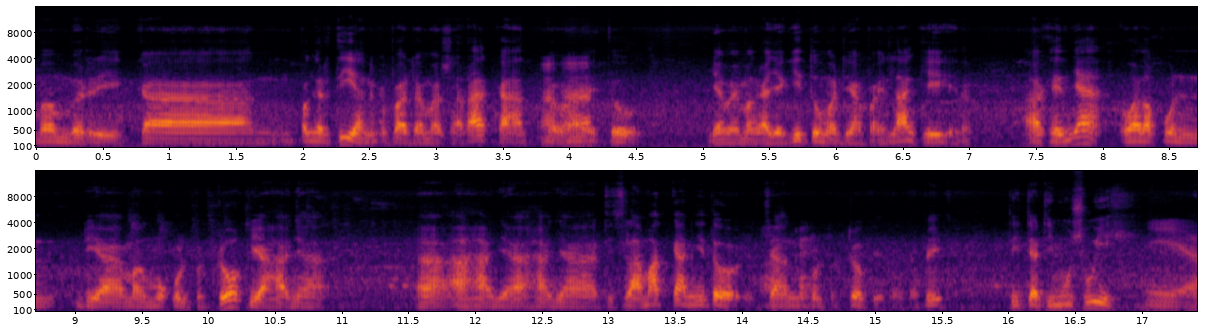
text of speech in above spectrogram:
memberikan pengertian kepada masyarakat bahwa Aha. itu ya memang kayak gitu mau diapain lagi gitu. Akhirnya walaupun dia memukul beduk ya hanya eh, hanya hanya diselamatkan gitu, jangan Oke. mukul beduk gitu. Tapi tidak dimusuhi, Iya. ya,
